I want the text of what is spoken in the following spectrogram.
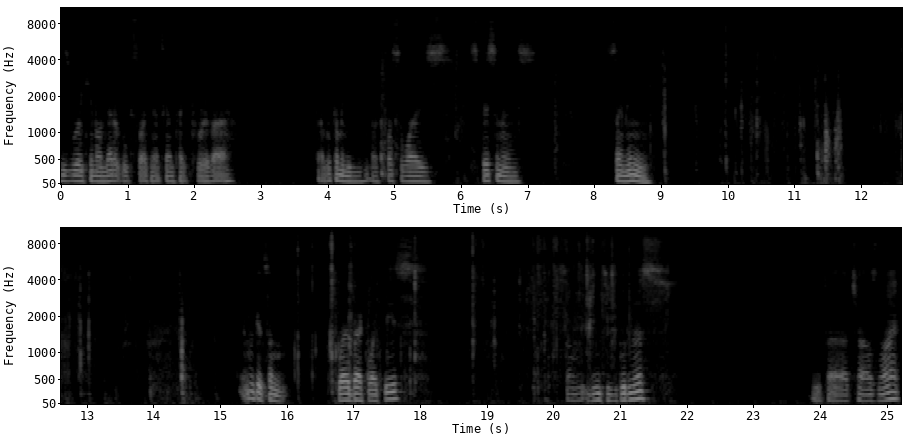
he's working on that, it looks like, and that's going to take forever. But look how many fossilized specimens. So many. And we get some throwback like this. Some vintage goodness with uh, Charles Knight.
